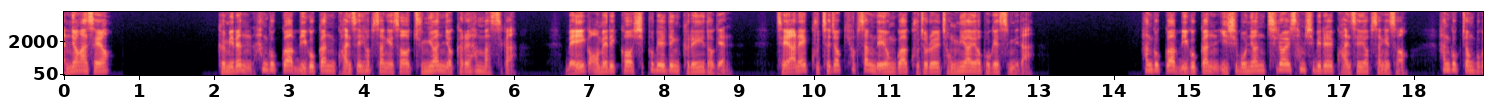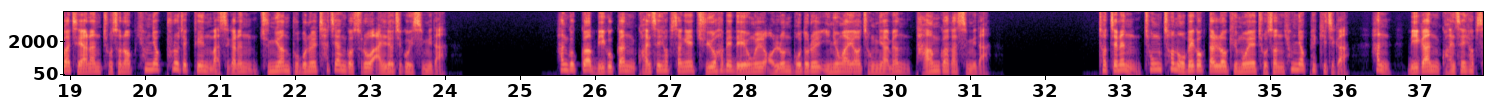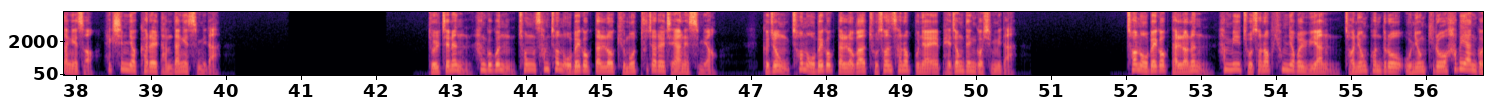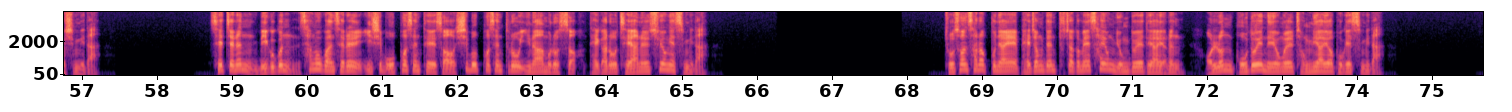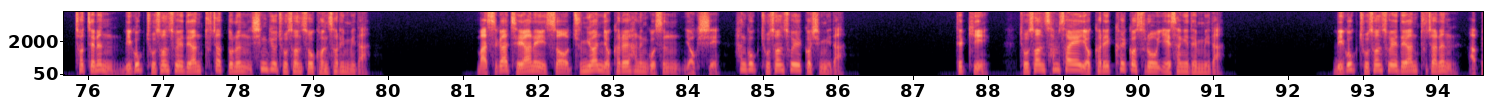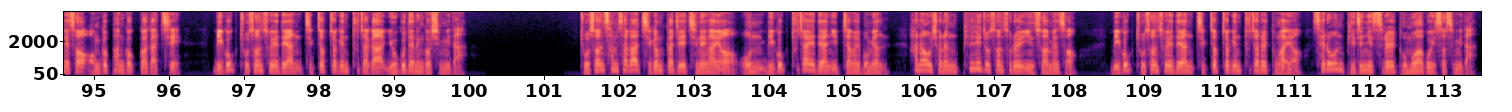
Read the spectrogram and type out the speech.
안녕하세요. 금일은 한국과 미국 간 관세 협상에서 중요한 역할을 한 마스가 메이크 어메리커 시프빌딩 그레이더겐 제안의 구체적 협상 내용과 구조를 정리하여 보겠습니다. 한국과 미국 간 25년 7월 31일 관세 협상에서 한국 정부가 제안한 조선업 협력 프로젝트인 마스가는 중요한 부분을 차지한 것으로 알려지고 있습니다. 한국과 미국 간 관세 협상의 주요 합의 내용을 언론 보도를 인용하여 정리하면 다음과 같습니다. 첫째는 총 1,500억 달러 규모의 조선 협력 패키지가 한 미 간 관세 협상에서 핵심 역할을 담당했습니다. 둘째는 한국은 총 3,500억 달러 규모 투자를 제안했으며 그중 1,500억 달러가 조선 산업 분야에 배정된 것입니다. 1,500억 달러는 한미 조선업 협력을 위한 전용 펀드로 운용키로 합의한 것입니다. 셋째는 미국은 상호 관세를 25%에서 15%로 인하함으로써 대가로 제한을 수용했습니다. 조선 산업 분야에 배정된 투자금의 사용 용도에 대하여는 언론 보도의 내용을 정리하여 보겠습니다. 첫째는 미국 조선소에 대한 투자 또는 신규 조선소 건설입니다. 마스가 제안에 있어 중요한 역할을 하는 곳은 역시 한국 조선소일 것입니다. 특히 조선 3사의 역할이 클 것으로 예상이 됩니다. 미국 조선소에 대한 투자는 앞에서 언급한 것과 같이 미국 조선소에 대한 직접적인 투자가 요구되는 것입니다. 조선 3사가 지금까지 진행하여 온 미국 투자에 대한 입장을 보면 하나오션은 필리조선소를 인수하면서 미국 조선소에 대한 직접적인 투자를 통하여 새로운 비즈니스를 도모하고 있었습니다.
